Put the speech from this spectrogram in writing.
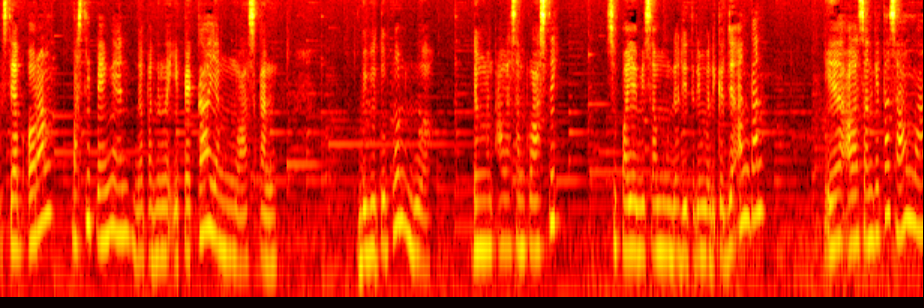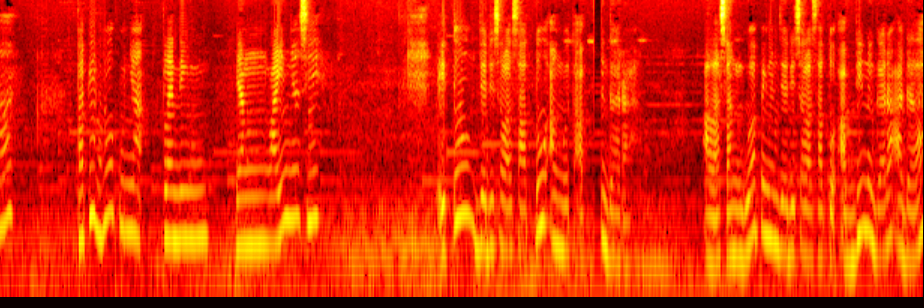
setiap orang pasti pengen dapat nilai IPK yang memuaskan. Begitupun gue, dengan alasan klasik supaya bisa mudah diterima di kerjaan kan? Ya alasan kita sama. Tapi gue punya planning yang lainnya sih. Itu jadi salah satu anggota abdi negara. Alasan gue pengen jadi salah satu abdi negara adalah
